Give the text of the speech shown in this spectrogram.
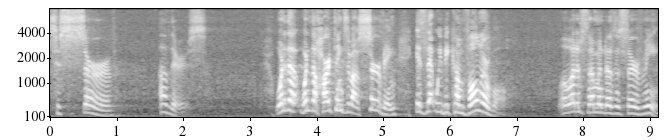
to serve others. One of, the, one of the hard things about serving is that we become vulnerable. Well, what if someone doesn't serve me?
